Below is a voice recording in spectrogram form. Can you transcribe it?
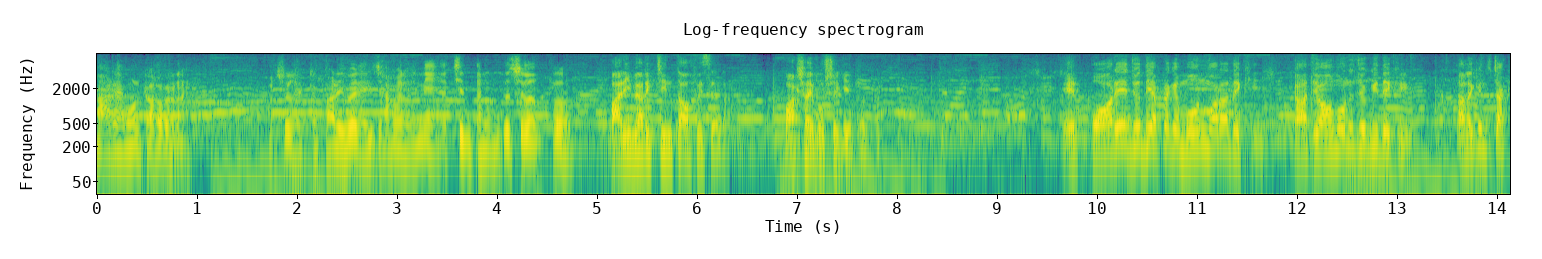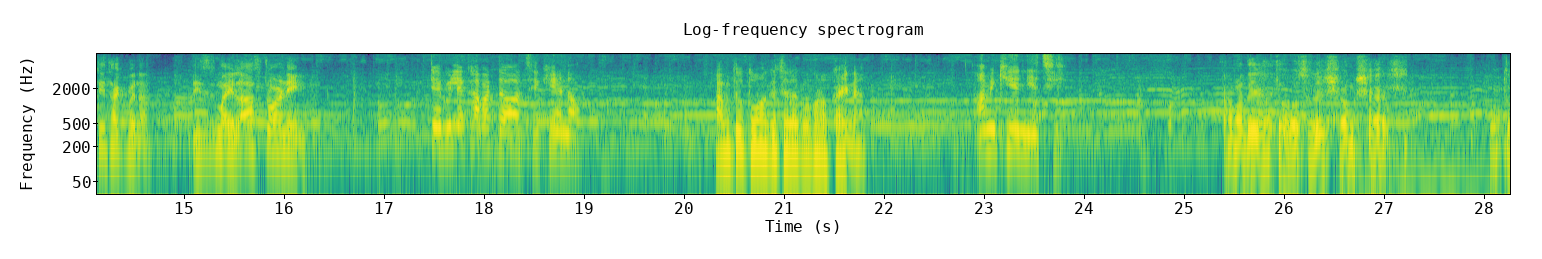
আর এমনটা হবে না। আসলে একটা পারিবারিক ঝামেলা নিয়ে চিন্তার মধ্যে ছিলাম তো। পারিবারিক চিন্তা অফিসে না বাসায় বসে গিয়ে করবেন এরপরে যদি আপনাকে মন মরা দেখি কাজে অমনোযোগী দেখি তাহলে কিন্তু চাকরি থাকবে না। This is my last warning টেবিলে খাবার দেওয়া আছে খেয়ে নাও। আমি তো তোমাকে ছাড়া কখনো খাই না। আমি খেয়ে নিয়েছি। আমাদের এত বছরের সংসার ও তো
